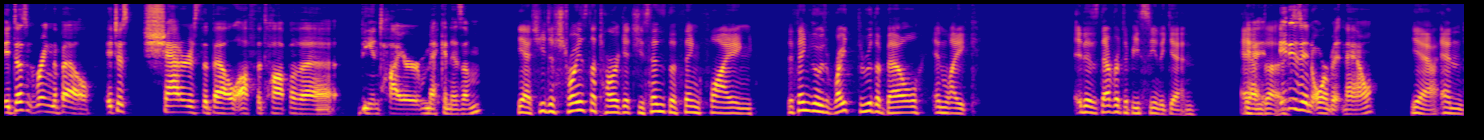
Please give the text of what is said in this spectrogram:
it doesn't ring the bell. It just shatters the bell off the top of the the entire mechanism. Yeah, she destroys the target, she sends the thing flying. The thing goes right through the bell, and, like, it is never to be seen again. And, yeah, uh, it is in orbit now. Yeah, and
